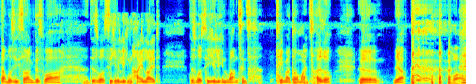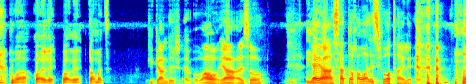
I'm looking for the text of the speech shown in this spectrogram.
da muss ich sagen, das war, das war sicherlich ein Highlight. Das war sicherlich ein Wahnsinnsthema damals. Also äh, ja, wow. war, war irre, war irre damals. Gigantisch. Äh, wow, ja, also. Ja, ja, es hat doch auch alles Vorteile.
